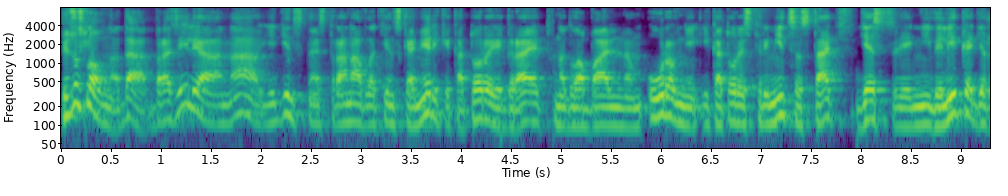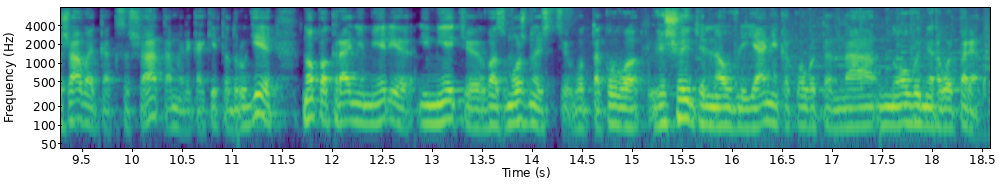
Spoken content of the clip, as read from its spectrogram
Безусловно, да. Бразилия, она единственная страна в Латинской Америке, которая играет на глобальном уровне и которая стремится стать, если не великой державой, как США там, или какие-то другие, но, по крайней мере, иметь возможность вот такого решительного влияния какого-то на новый мировой порядок.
